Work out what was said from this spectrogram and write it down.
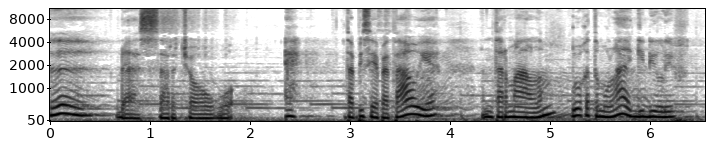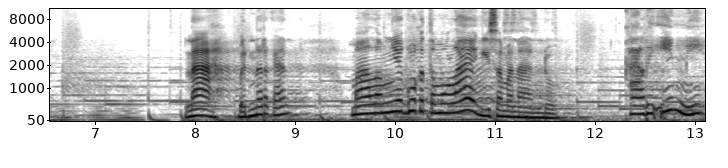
Heh, dasar cowok. Eh, tapi siapa tahu ya, ntar malam gue ketemu lagi di lift. Nah, bener kan? Malamnya gue ketemu lagi sama Nando. Kali ini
